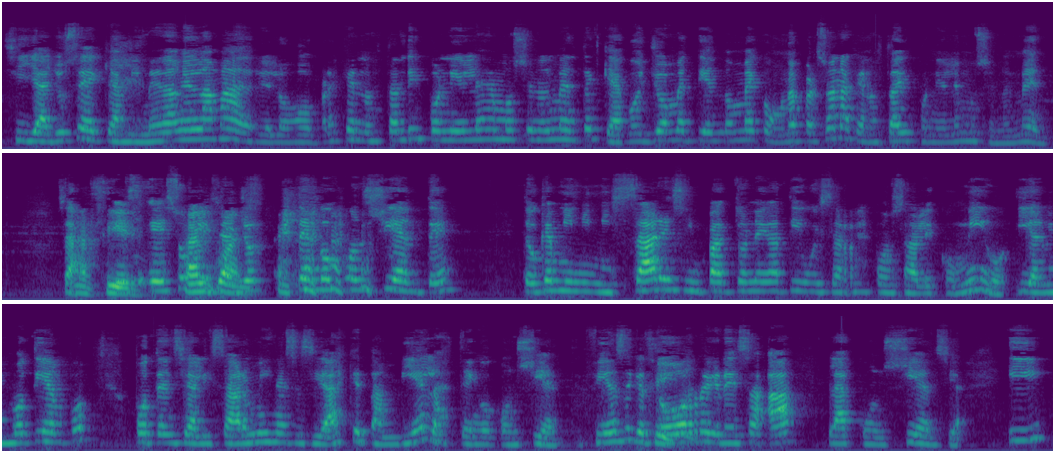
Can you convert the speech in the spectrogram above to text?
si ya yo sé que a mí me dan en la madre los hombres que no están disponibles emocionalmente, ¿qué hago yo metiéndome con una persona que no está disponible emocionalmente? O sea, es, eso que yo tengo consciente tengo que minimizar ese impacto negativo y ser responsable conmigo y al mismo tiempo potencializar mis necesidades que también las tengo conscientes. Fíjense que todo regresa a la conciencia y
